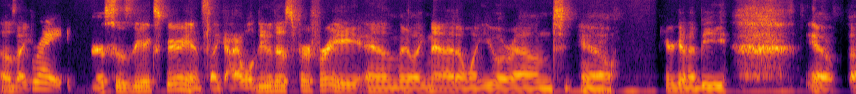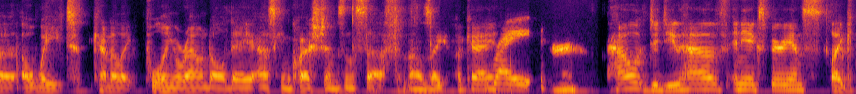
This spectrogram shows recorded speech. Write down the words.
I was like, Right. this is the experience. Like, I will do this for free. And they're like, no, I don't want you around. You know, you're going to be, you know, a, a weight kind of like pulling around all day, asking questions and stuff. And I was like, okay. Right. How did you have any experience like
